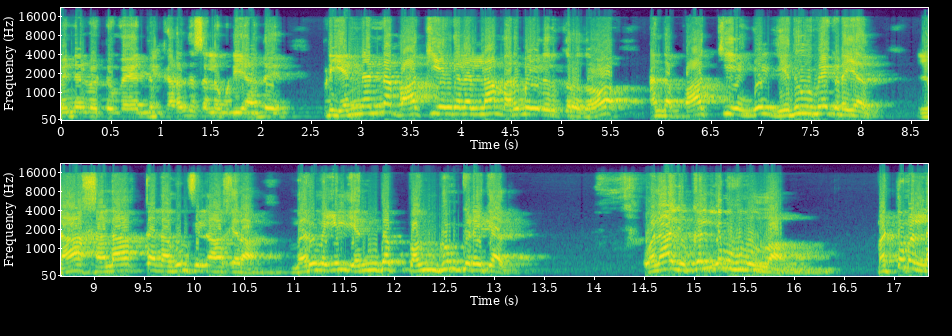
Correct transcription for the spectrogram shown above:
மின்னல் வெட்டும் வேகத்தில் கடந்து செல்ல முடியாது. இப்படி என்னென்ன பாக்கியங்கள் எல்லாம் மறுமையில் இருக்கிறதோ அந்த பாக்கியங்கள் எதுவுமே கிடையாது. லா ஹலாக்க லகும் ஃபில் ஆஹிரா. மறுமையில் எந்த பங்கும் கிடைக்காது. ஒலா யுகல்லிமுஹுமுல்லாஹ். மட்டுமல்ல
